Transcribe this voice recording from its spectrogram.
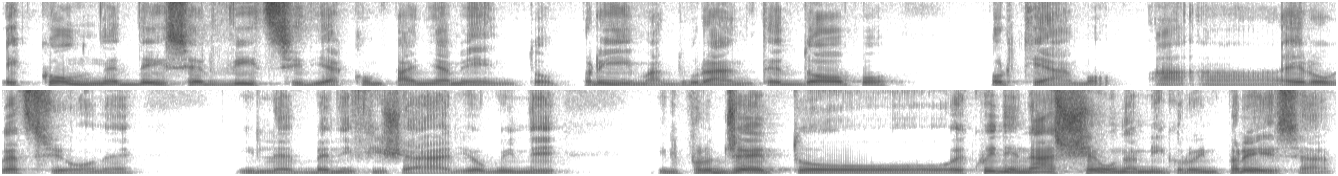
e con dei servizi di accompagnamento prima, durante e dopo portiamo a, a erogazione il beneficiario. Quindi il progetto e quindi nasce una microimpresa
